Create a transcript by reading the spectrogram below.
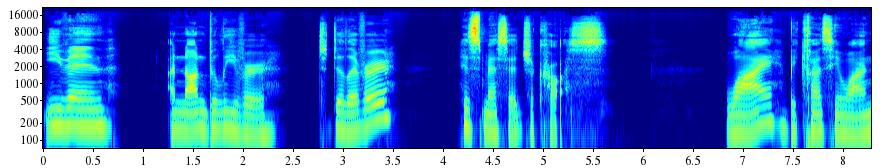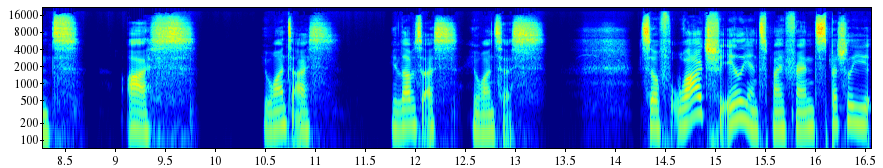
even a non believer to deliver his message across. Why? Because he wants us he wants us. He loves us. He wants us. So watch Aliens, my friends, especially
